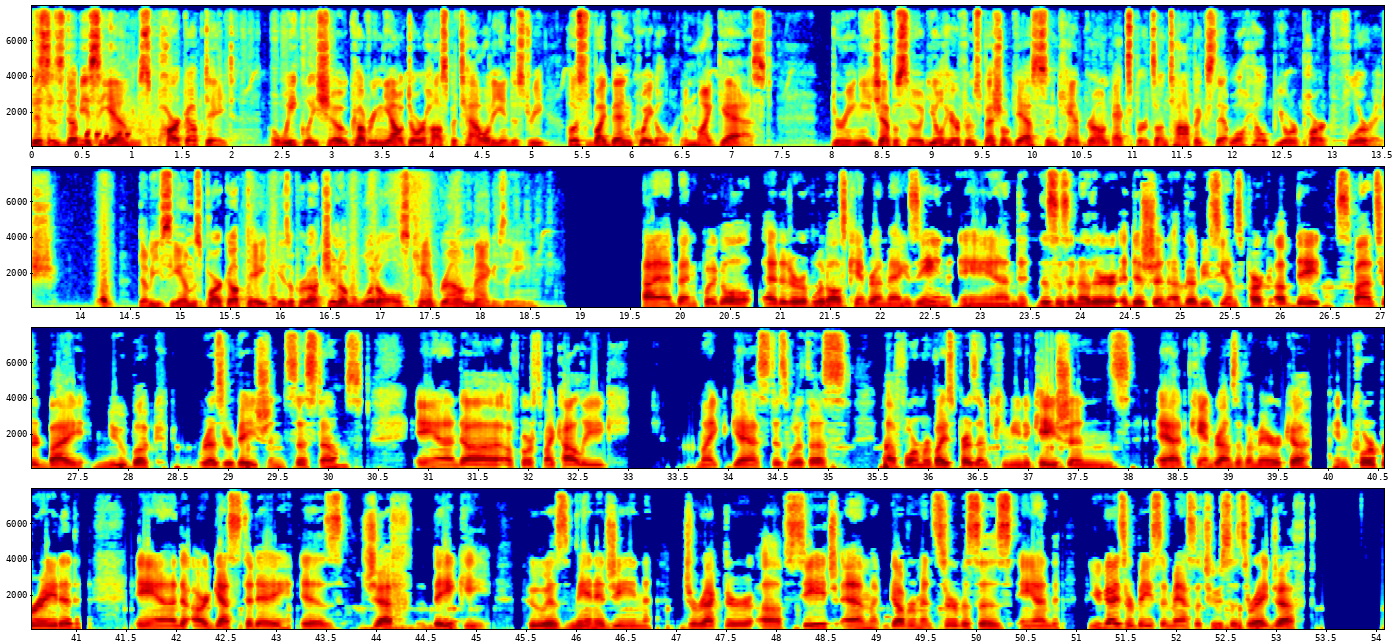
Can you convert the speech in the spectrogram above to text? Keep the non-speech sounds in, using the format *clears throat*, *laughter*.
This is WCM's Park Update, a weekly show covering the outdoor hospitality industry, hosted by Ben Quiggle and Mike Gast. During each episode, you'll hear from special guests and campground experts on topics that will help your park flourish. WCM's Park Update is a production of Woodall's Campground Magazine. Hi, I'm Ben Quiggle, editor of Woodall's Campground Magazine, and this is another edition of WCM's Park Update, sponsored by Newbook Reservation Systems. And uh, of course, my colleague Mike Gast is with us, former Vice President of Communications at Kampgrounds of America Incorporated. And our guest today is Geoff Baekey, who is Managing Director of CHM Government Services. And you guys are based in Massachusetts, right, Geoff?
